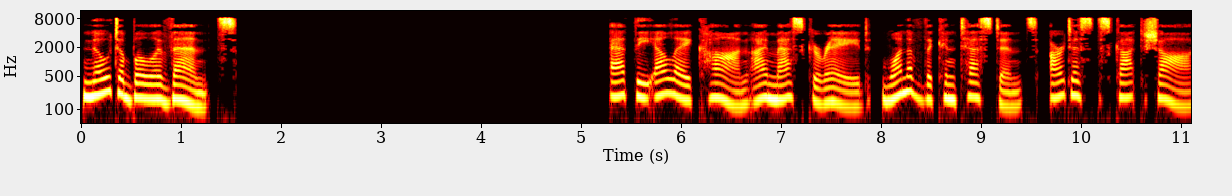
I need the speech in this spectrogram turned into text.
Notable events At the LA Con I Masquerade, one of the contestants, artist Scott Shaw,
